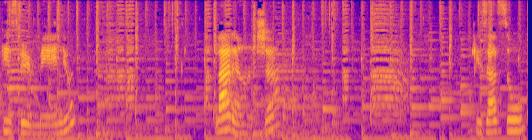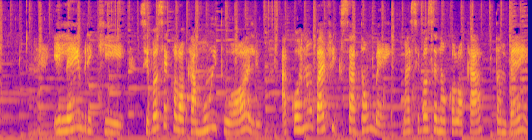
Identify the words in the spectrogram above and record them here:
Fiz vermelho, laranja, fiz azul. E lembre que se você colocar muito óleo, a cor não vai fixar tão bem, mas se você não colocar também,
